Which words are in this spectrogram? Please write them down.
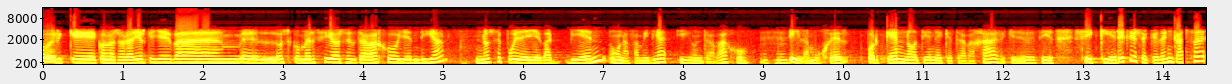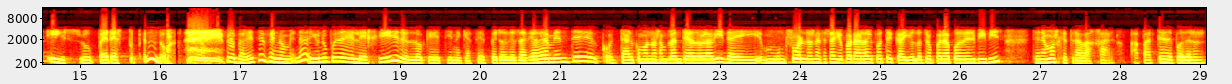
Porque con los horarios que llevan eh, los comercios, el trabajo hoy en día, no se puede llevar bien una familia y un trabajo. Y la mujer, ¿por qué no tiene que trabajar? Quiere decir, si quiere que se quede en casa y súper estupendo. Me parece fenomenal y uno puede elegir lo que tiene que hacer, pero desgraciadamente, tal como nos han planteado la vida y un sueldo es necesario para la hipoteca y el otro para poder vivir, tenemos que trabajar, aparte de poder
